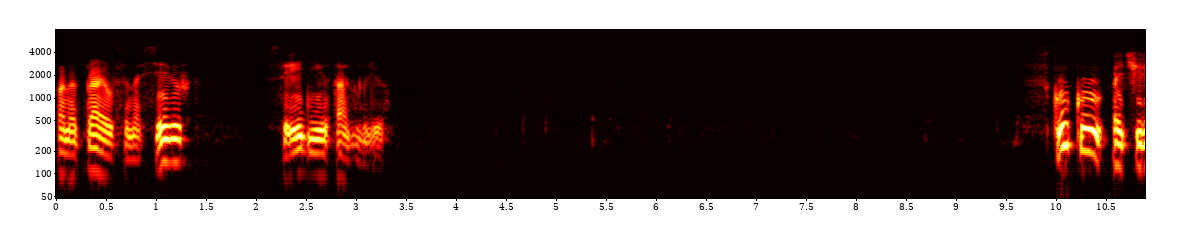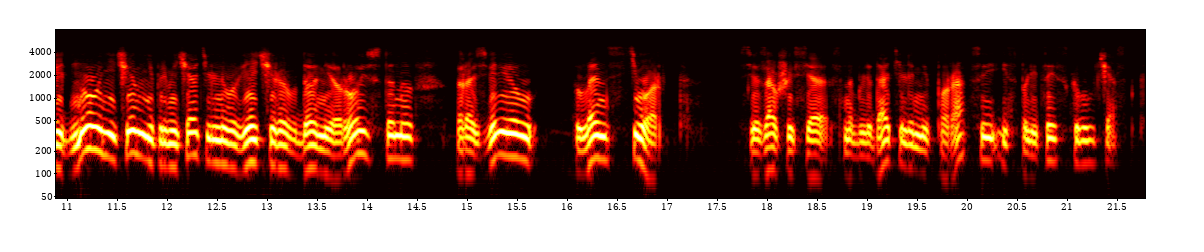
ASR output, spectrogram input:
он отправился на север, в Среднюю Англию. Скуку очередного ничем не примечательного вечера в доме Ройстонов развеял Лэн Стюарт, связавшийся с наблюдателями по рации из полицейского участка.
